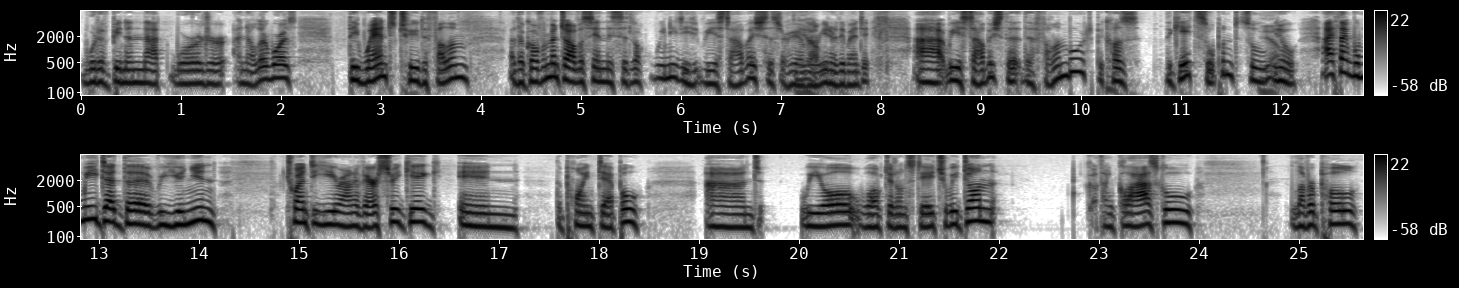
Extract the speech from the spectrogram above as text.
would have been in that world or in other worlds, they went to the film, uh, the government obviously, and they said, look, we need to re-establish this or whoever, Yeah. you know, they went to uh, re-establish the, the film board because the gates opened. So, you know, I think when we did the reunion 20 year anniversary gig in the Point Depot and we all walked out on stage. So we'd done, I think, Glasgow, Liverpool,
